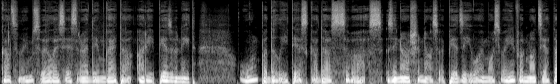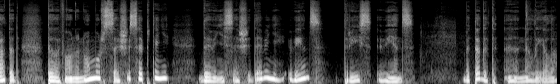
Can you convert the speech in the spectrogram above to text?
kāds no jums vēlēsies raidījuma gaitā arī piezvanīt un padalīties kādās savās zināšanās vai piedzīvojumos vai informācijā. Tātad telefona numurs 67 969 131. Bet tagad eh, neliela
